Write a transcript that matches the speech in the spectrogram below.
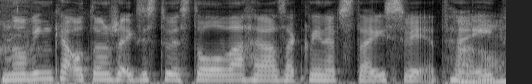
novinka o tom, že existuje stolová hra Zaklinač Starý sviet, hej, Áno.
